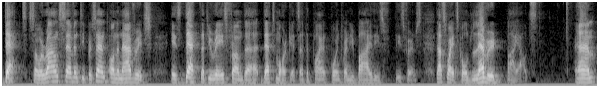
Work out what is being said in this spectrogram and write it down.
debt. So around 70% on an average is debt that you raise from the debt markets at the point when you buy these, these firms. That's why it's called levered buyouts. Um,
